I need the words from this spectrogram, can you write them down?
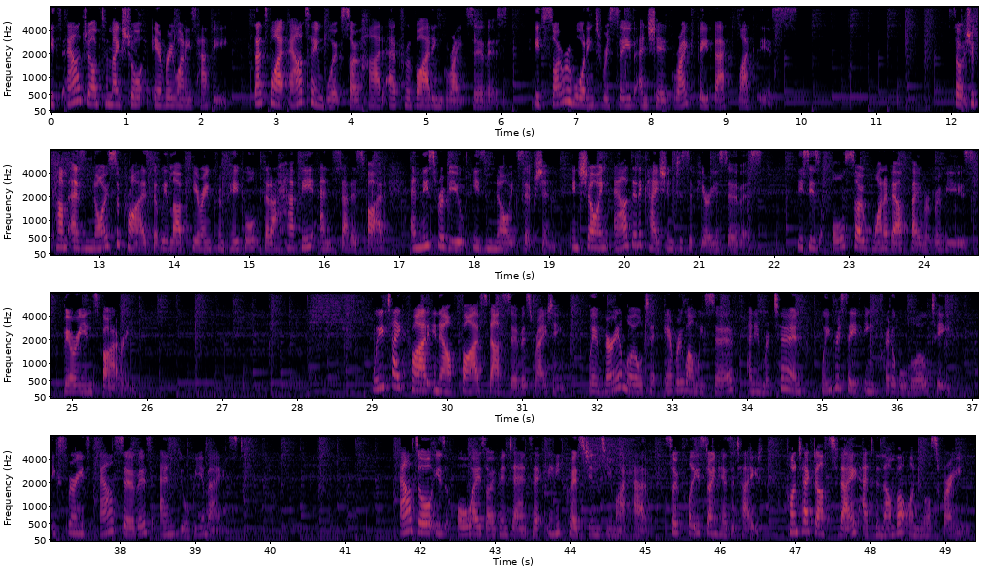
It's our job to make sure everyone is happy. That's why our team works so hard at providing great service. It's so rewarding to receive and share great feedback like this. So it should come as no surprise that we love hearing from people that are happy and satisfied. And this review is no exception in showing our dedication to superior service. This is also one of our favourite reviews, very inspiring. We take pride in our five star service rating. We're very loyal to everyone we serve, and in return, we receive incredible loyalty. Experience our service and you'll be amazed. Our door is always open to answer any questions you might have, so please don't hesitate. Contact us today at the number on your screen.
